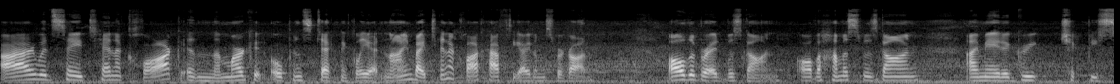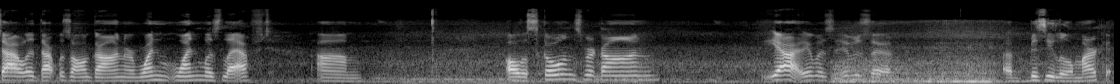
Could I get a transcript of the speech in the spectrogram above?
I would say, 10 o'clock, and the market opens technically at 9, by 10 o'clock, half the items were gone. All the bread was gone, all the hummus was gone. I made a Greek chickpea salad, that was all gone, or one, one was left um, all the scones were gone. Yeah, it was it was a a busy little market.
